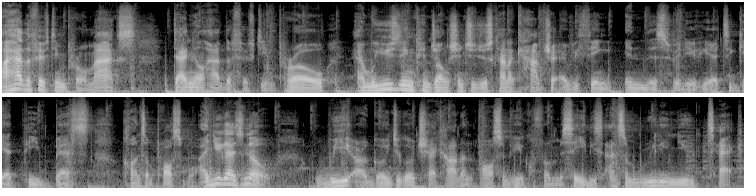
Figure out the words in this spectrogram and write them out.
I had the 15 Pro Max, Daniel had the 15 Pro, and we used it in conjunction to just kind of capture everything in this video here to get the best content possible. And you guys know, we are going to go check out an awesome vehicle from Mercedes and some really new tech.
